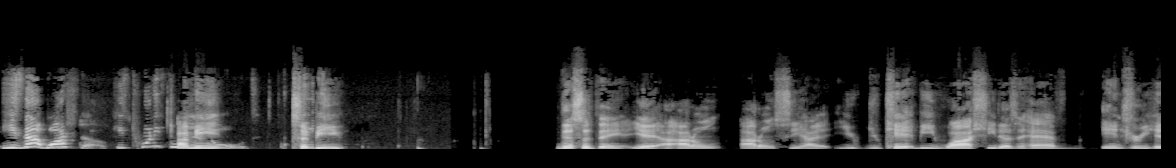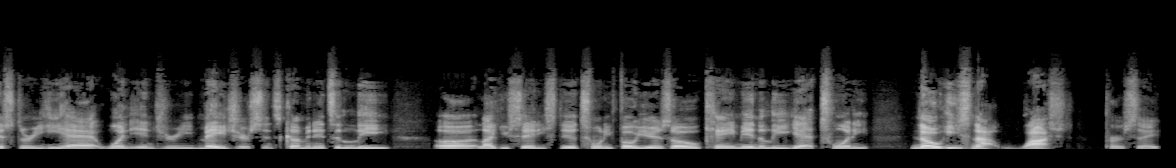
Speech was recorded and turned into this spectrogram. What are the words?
He's not washed though. He's 24 I mean, years old. To be this is the thing. Yeah, I, I, don't I don't see how you you can't be washed. He doesn't have injury history. He had one injury major since coming into the league. Uh like you said, he's still 24 years old, came in the league at 20. No, he's not washed per se.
